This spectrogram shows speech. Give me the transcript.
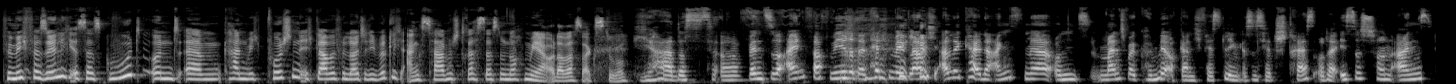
Für mich persönlich ist das gut und ähm, kann mich pushen. Ich glaube, für Leute, die wirklich Angst haben, stresst das nur noch mehr. Oder was sagst du? Ja, das, äh, wenn es so einfach wäre, dann hätten wir, glaube ich, alle keine Angst mehr. Und manchmal können wir auch gar nicht festlegen, ist es jetzt Stress oder ist es schon Angst?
